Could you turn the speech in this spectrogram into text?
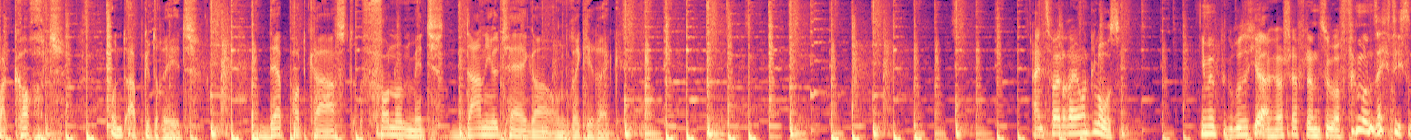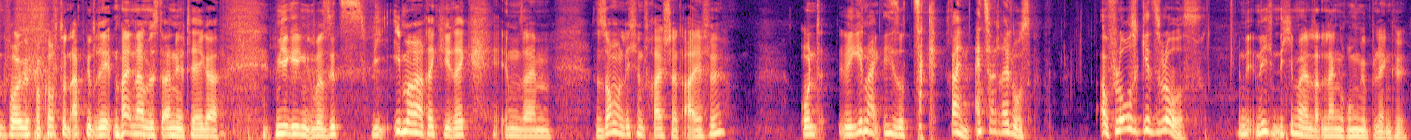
Verkocht und abgedreht. Der Podcast von und mit Daniel Täger und Recki Reck. 1, 2, 3 und los. Hiermit begrüße ich Ja. alle Hörschaften zur 65. Folge Verkocht und Abgedreht. Mein Name ist Daniel Täger. Mir gegenüber sitzt wie immer Recki Reck in seinem sommerlichen Freistaat Eifel. Und wir gehen eigentlich so zack rein. 1, 2, 3 los. Auf los geht's los. Nicht, nicht immer lang rumgeplänkel.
